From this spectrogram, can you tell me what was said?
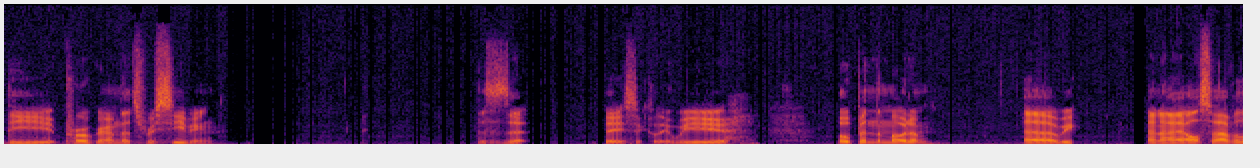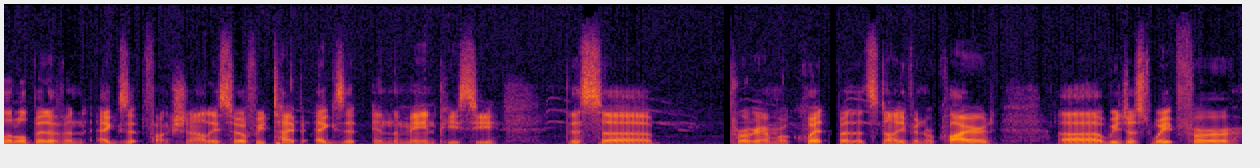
the program that's receiving. This is it, basically. We open the modem, uh, we, and I also have a little bit of an exit functionality. So if we type exit in the main PC, this uh, program will quit, but that's not even required. Uh, we just wait for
